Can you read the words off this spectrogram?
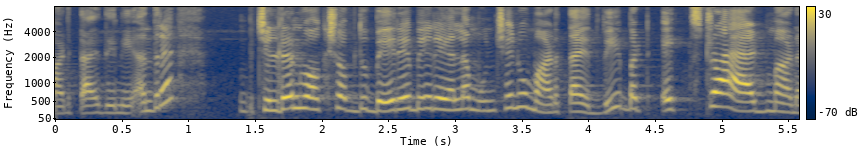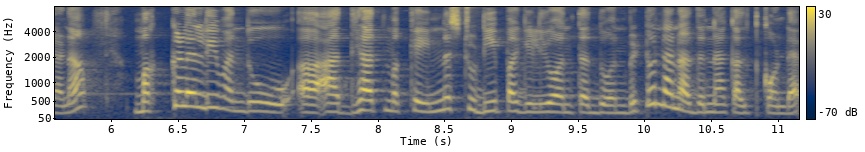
ಮಾಡ್ತಾ ಇದ್ದೀನಿ. ಅಂದರೆ ಚಿಲ್ಡ್ರನ್ ವರ್ಕ್ಶಾಪ್ದು ಬೇರೆ ಬೇರೆ ಎಲ್ಲ ಮುಂಚೆನೂ ಮಾಡ್ತಾ ಇದ್ವಿ ಬಟ್ ಎಕ್ಸ್ಟ್ರಾ ಆ್ಯಡ್ ಮಾಡೋಣ. ಮಕ್ಕಳಲ್ಲಿ ಒಂದು ಆಧ್ಯಾತ್ಮಕ್ಕೆ ಇನ್ನಷ್ಟು ಡೀಪಾಗಿ ಇಳಿಯುವಂಥದ್ದು ಅಂದ್ಬಿಟ್ಟು ನಾನು ಅದನ್ನು ಕಲ್ತ್ಕೊಂಡೆ.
